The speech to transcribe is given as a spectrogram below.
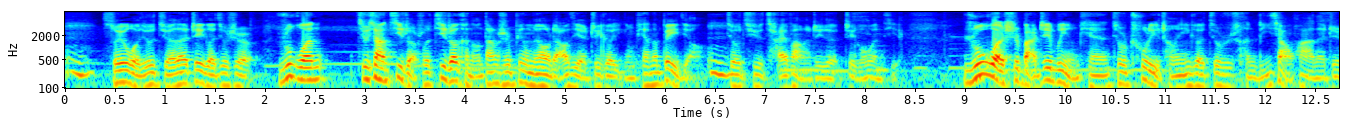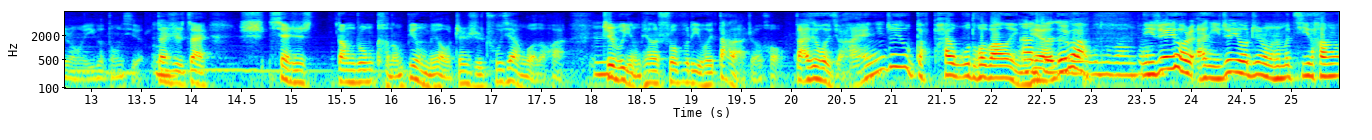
嗯所以我就觉得这个就是，如果就像记者说，记者可能当时并没有了解这个影片的背景，嗯就去采访了这个这个问题。如果是把这部影片就是处理成一个就是很理想化的这种一个东西，但是在实现实当中可能并没有真实出现过的话，嗯这部影片的说服力会大打折扣，大家就会觉得，哎，你这又搞拍乌托邦的影啊，片，对吧？乌托邦，你这又是哎，你这又这种什么鸡汤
